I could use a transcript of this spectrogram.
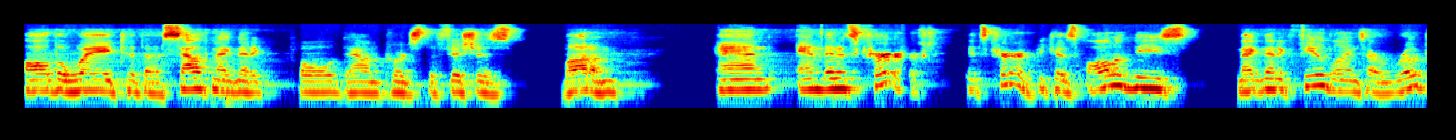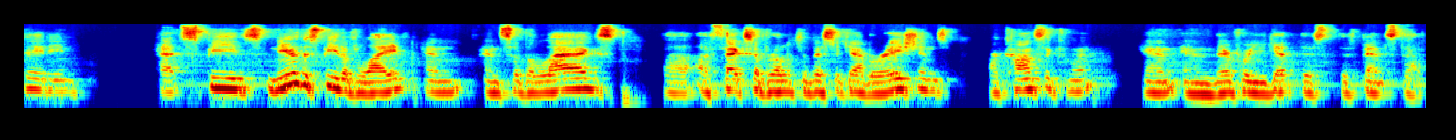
all the way to the south magnetic pole down towards the fish's bottom. And, and then it's curved. It's curved because all of these magnetic field lines are rotating at speeds near the speed of light. And, and so the lags, uh, effects of relativistic aberrations are consequent and, and therefore you get this, this bent stuff.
